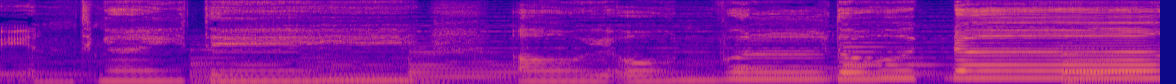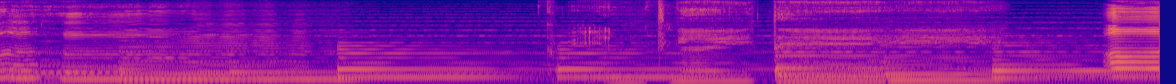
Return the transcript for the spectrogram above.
មានថ្ងៃទេឲ្យអូនវិលដូចដើមគ្មានថ្ងៃទេអា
